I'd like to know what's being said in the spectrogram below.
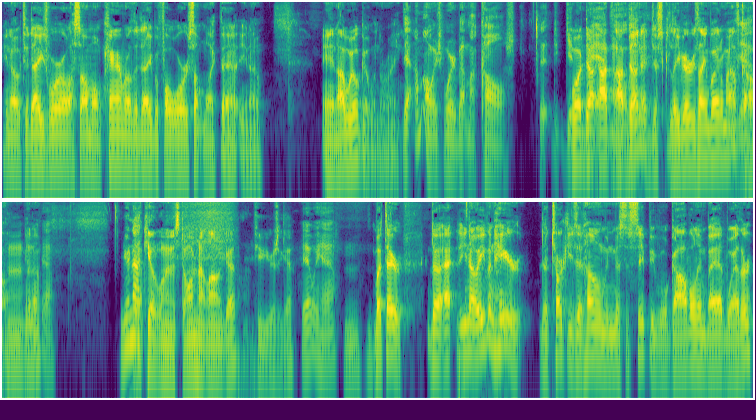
you know, today's world. I saw them on camera the day before, or something like that, you know. And I will go in the rain. Yeah, I'm always worried about my calls. Well, I've, I've done that. it. Just leave everything but a mouth Yeah. call. Mhm. You know. Yeah, You and I killed one in a storm not long ago, a few years ago. yeah, we have. Mm-hmm. But they're the uh, you know even here the turkeys at home in Mississippi will gobble in bad weather,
